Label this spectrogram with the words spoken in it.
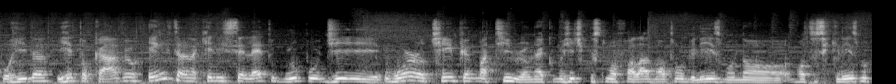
corrida irretocável, entra naquele seleto grupo de World Champion Material, né, como a gente costuma falar no automobilismo, no motociclismo,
